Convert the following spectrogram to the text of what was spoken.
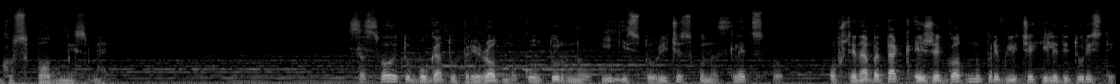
Господни сме. Със своето богато природно, културно и историческо наследство, Община Батак ежегодно привлича хиляди туристи.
